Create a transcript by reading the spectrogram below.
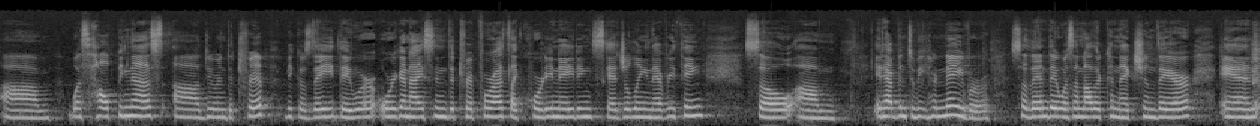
um, was helping us uh, during the trip because they, they were organizing the trip for us, like coordinating, scheduling, and everything. So um, it happened to be her neighbor. So then there was another connection there. And,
